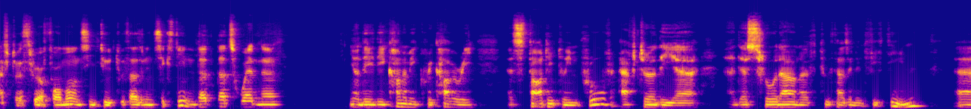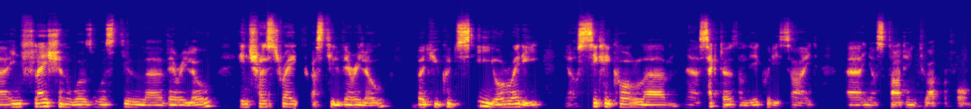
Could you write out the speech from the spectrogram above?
After three or four months into 2016, that that's when uh, you know the, the economic recovery uh, started to improve after the uh, the slowdown of 2015. Uh, inflation was was still uh, very low. Interest rates are still very low, but you could see already you know cyclical um, sectors on the equity side you know starting to outperform.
